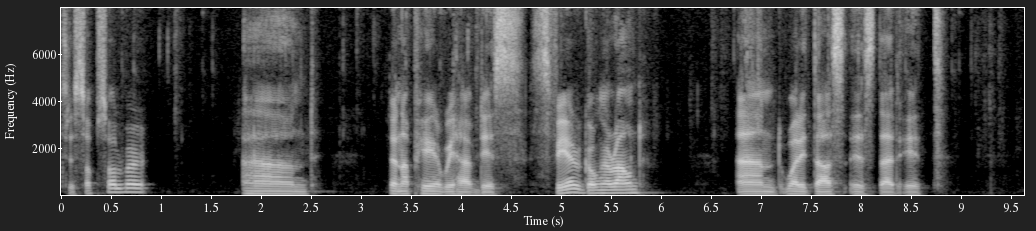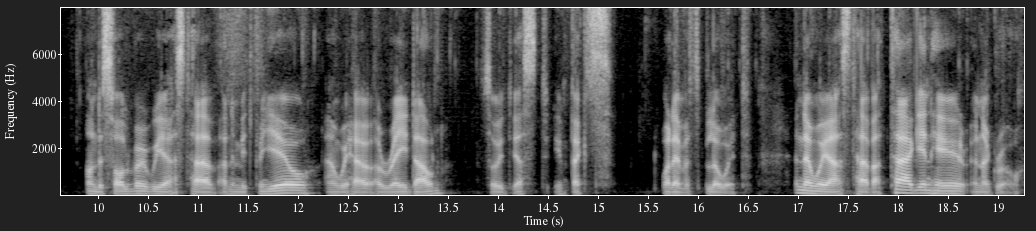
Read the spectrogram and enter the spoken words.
to SOP solver. And then up here we have this sphere going around. And what it does is that it, on the solver, we just have an emit from geo and we have a ray down. So it just infects whatever's below it. And then we just have a tag in here and a grow.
